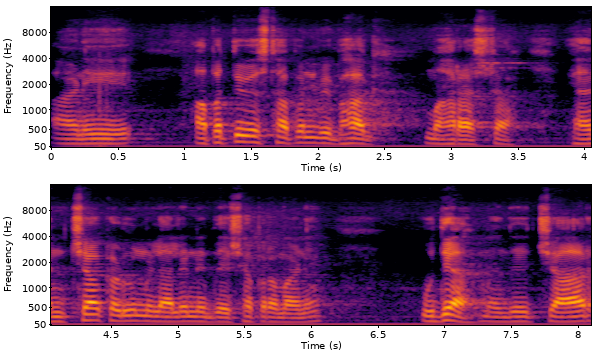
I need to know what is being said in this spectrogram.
आणि आपत्ती व्यवस्थापन विभाग महाराष्ट्र ह्यांच्याकडून मिळाले निर्देशाप्रमाणे उद्या म्हणजे चार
